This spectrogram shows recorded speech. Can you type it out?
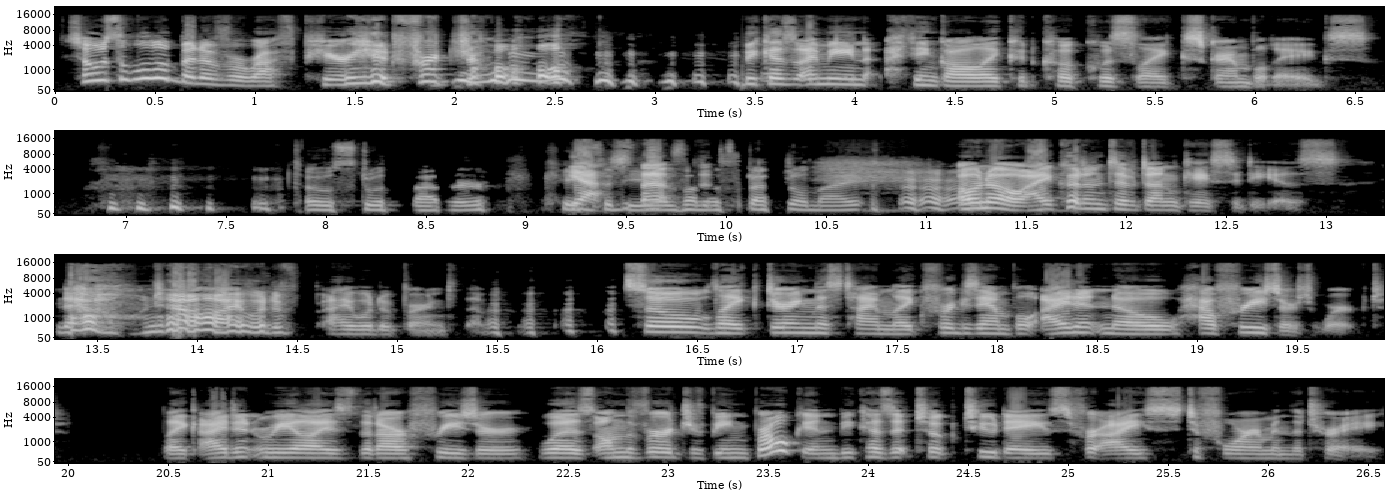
So it was a little bit of a rough period for Joel because I mean, I think all I could cook was like scrambled eggs. Toast with butter, Yes, quesadillas that- on a special night. Oh no, I couldn't have done quesadillas. No, no, I would have I would have burned them. so like during this time, like for example, I didn't know how freezers worked. Like I didn't realize that our freezer was on the verge of being broken because it took two days for ice to form in the tray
